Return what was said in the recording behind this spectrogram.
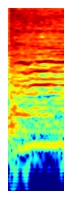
No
